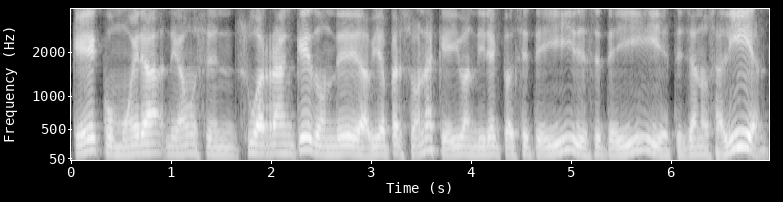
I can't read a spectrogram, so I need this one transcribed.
que como era, digamos, en su arranque donde había personas que iban directo al CTI y del CTI este, ya no salían.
